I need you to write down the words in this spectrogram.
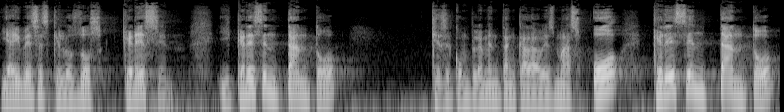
Y hay veces que los dos crecen y crecen tanto que se complementan cada vez más o crecen tanto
